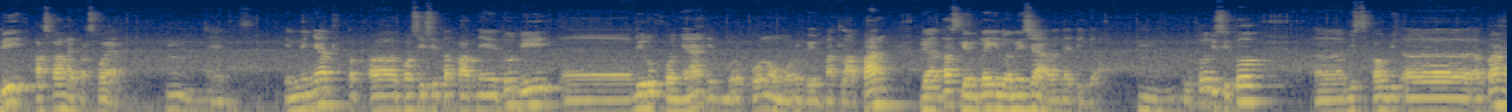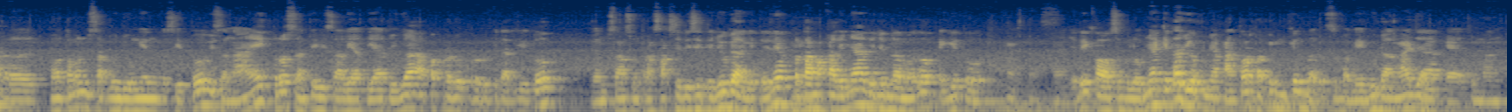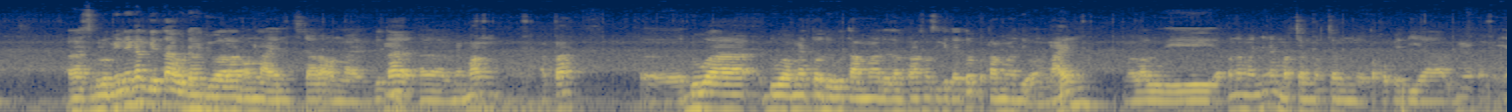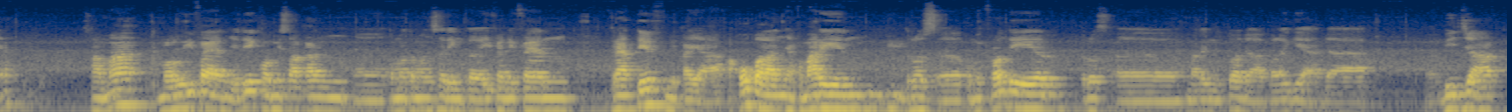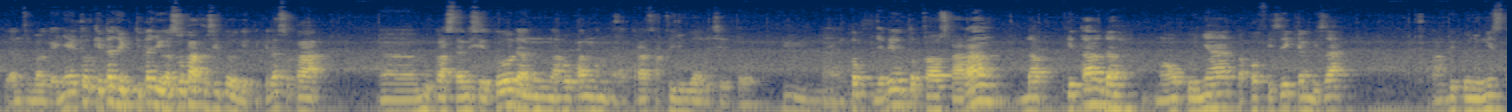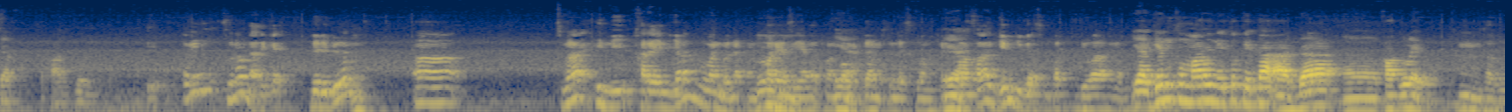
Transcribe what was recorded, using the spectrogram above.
di Pascal Hyper Square. Hmm. Nah, Ininya te- eh, posisi tepatnya itu di eh, di rukonya, itu ruko nomor B48 di atas gameplay Indonesia lantai 3. Hmm. Itu di situ eh, bisa bi- eh, apa eh, teman-teman bisa kunjungin ke situ, bisa naik terus nanti bisa lihat-lihat juga apa produk-produk kita di situ dan bisa langsung transaksi di situ juga gitu. Ini Hmm. pertama kalinya di Jendela Moto kayak gitu. Nice, nice. Nah, jadi kalau sebelumnya kita juga punya kantor tapi mungkin baru sebagai gudang aja kayak cuman eh, sebelum ini kan kita udah jualan online secara online. Kita eh, memang apa eh, dua dua metode utama dalam transaksi kita itu pertama di online melalui apa namanya merchant-merchant Tokopedia dan Ya. sebagainya sama melalui event. Jadi kalau misalkan eh, teman-teman sering ke event-event kreatif kayak Pakoban yang kemarin Hmm. terus eh, Comic Frontier, terus eh, kemarin itu ada apa lagi ya? ada bijak dan sebagainya itu kita juga kita juga suka ke situ gitu. Kita suka eh, buka stand di situ dan melakukan eh, transaksi juga di situ. Hmm. Nah, untuk jadi untuk kalau sekarang dap- kita udah mau punya toko fisik yang bisa eh, dikunjungi setiap kapan pun. Tapi ini sebenarnya menarik kayak dari bilang Hmm. eh, sebenarnya indie karya indie kan lumayan banyak kan Hmm. variasi yang nggak cuma Iya. komik dan merchandise doang. Kayak Iya. kalau salah game juga sempat jualan kan. Ya game kemarin itu kita ada eh, calculate. Hmm, kalau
